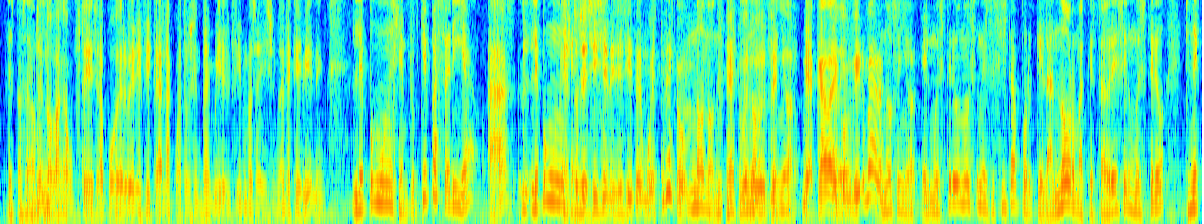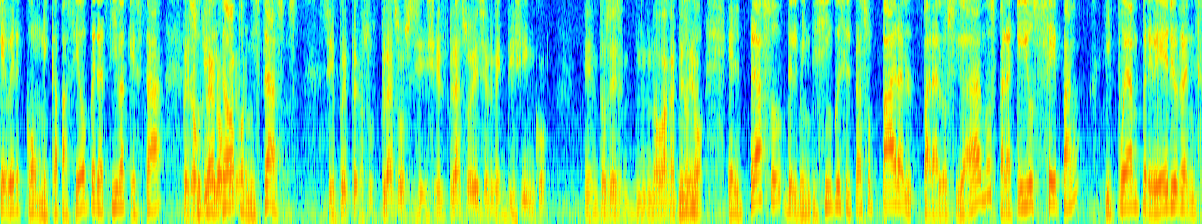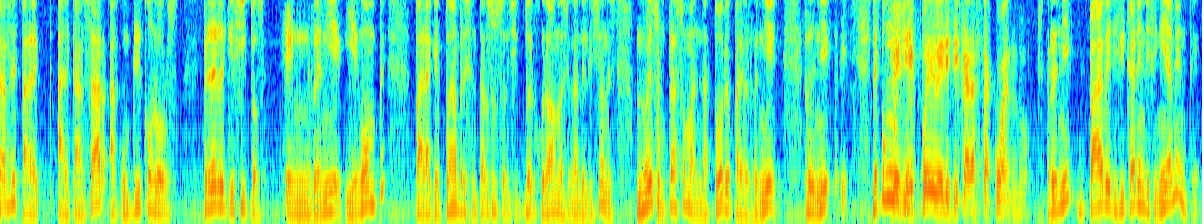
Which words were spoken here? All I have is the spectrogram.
Entonces mañana. no van a ustedes a poder verificar las 400.000 firmas adicionales que vienen. Le pongo un ejemplo. ¿Qué pasaría? Ah, Le pongo un ejemplo. entonces sí se necesita el muestreo. No, no, no, no, señor. Me acaba A de ver, confirmar. No, señor. El muestreo no se necesita porque la norma que establece el muestreo tiene que ver con mi capacidad operativa que está Pero supeditado claro, pero- por mis plazos. Sí, pues, pero sus plazos, si, si el plazo es el 25, entonces no van a No, tener... no. El plazo del 25 es el plazo para, para los ciudadanos, para que ellos sepan y puedan prever y organizarse para alcanzar a cumplir con los prerequisitos en RENIEC y en OMPE para que puedan presentar su solicitud al Jurado Nacional de Elecciones. No es un plazo mandatorio para el RENIEC. RENIEC eh, le pongo un RENIEC puede verificar hasta cuándo. RENIEC va a verificar indefinidamente.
